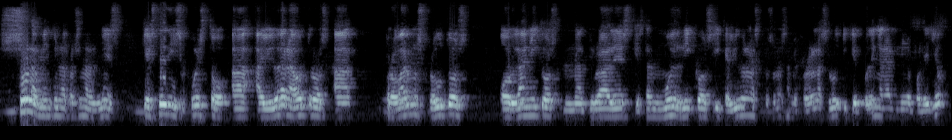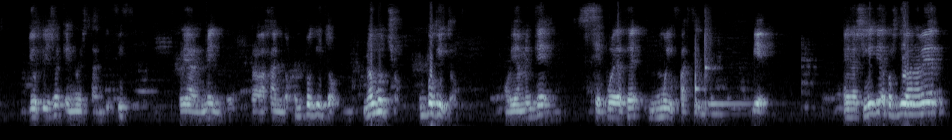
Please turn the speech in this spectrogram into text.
solamente una persona al mes, que esté dispuesto a ayudar a otros a probar unos productos orgánicos, naturales, que están muy ricos y que ayudan a las personas a mejorar la salud y que pueden ganar dinero por ello, yo pienso que no es tan difícil realmente trabajando un poquito, no mucho, un poquito, obviamente se puede hacer muy fácil. Bien, en la siguiente diapositiva van a ver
